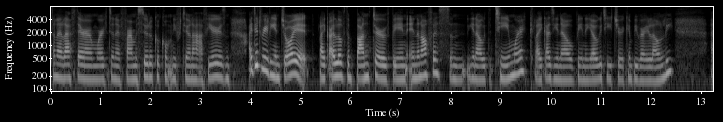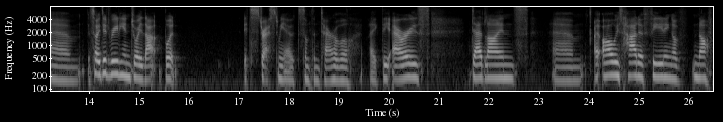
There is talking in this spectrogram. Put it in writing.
Then I left there and worked in a pharmaceutical company for two and a half years, and I did really enjoy it. Like I love the banter of being in an office and you know the teamwork. Like as you know, being a yoga teacher can be very lonely. Um, so I did really enjoy that, but it stressed me out something terrible like the hours deadlines um, i always had a feeling of not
